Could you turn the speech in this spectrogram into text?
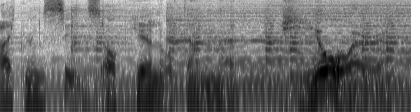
Lightning Seeds och eh, låten eh, Pure.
